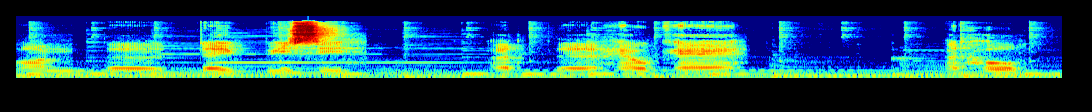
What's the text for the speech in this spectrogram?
On the day PC at the healthcare at home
